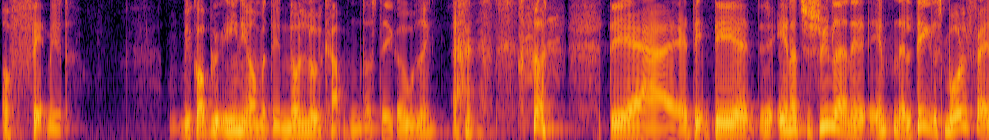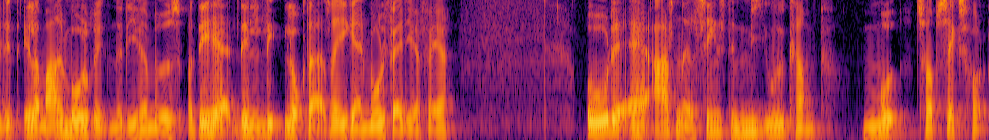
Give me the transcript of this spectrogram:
og 5-1. Vi kan godt blive enige om, at det er 0-0-kampen, der stikker ud, ikke? det, er, det, det ender til synligheden enten aldeles målfattigt eller meget målrigt, når de her mødes. Og det her, det lugter altså ikke af en målfattig affære. 8 af Arsenals seneste ni udkamp mod top 6 hold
